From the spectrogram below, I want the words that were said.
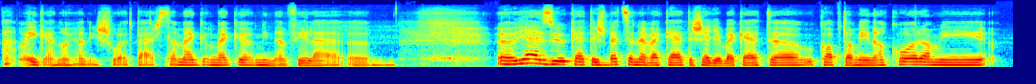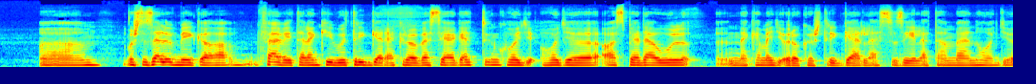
Há, igen, olyan is volt persze, meg, meg mindenféle jelzőket és beceneveket és egyebeket kaptam én akkor, ami most az előbb még a felvételen kívül triggerekről beszélgettünk, hogy, hogy az például nekem egy örökös trigger lesz az életemben, hogy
